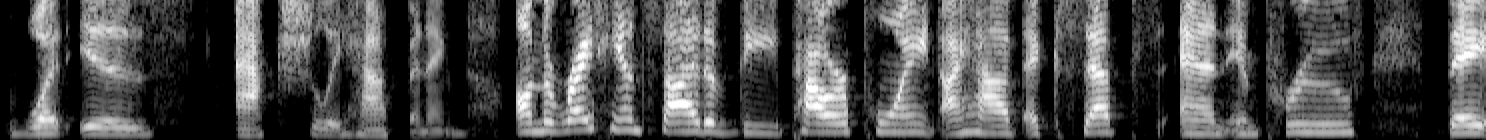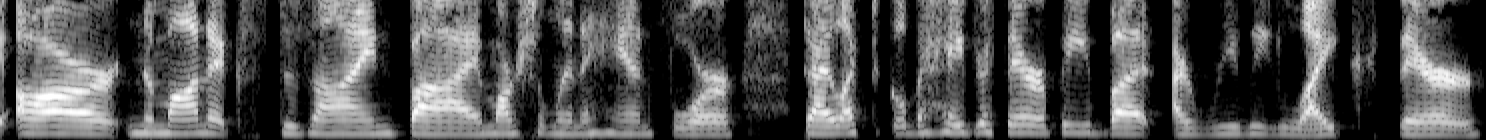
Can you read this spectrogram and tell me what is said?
What is actually happening on the right hand side of the powerpoint i have accepts and improve they are mnemonics designed by marsha linehan for dialectical behavior therapy but i really like their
